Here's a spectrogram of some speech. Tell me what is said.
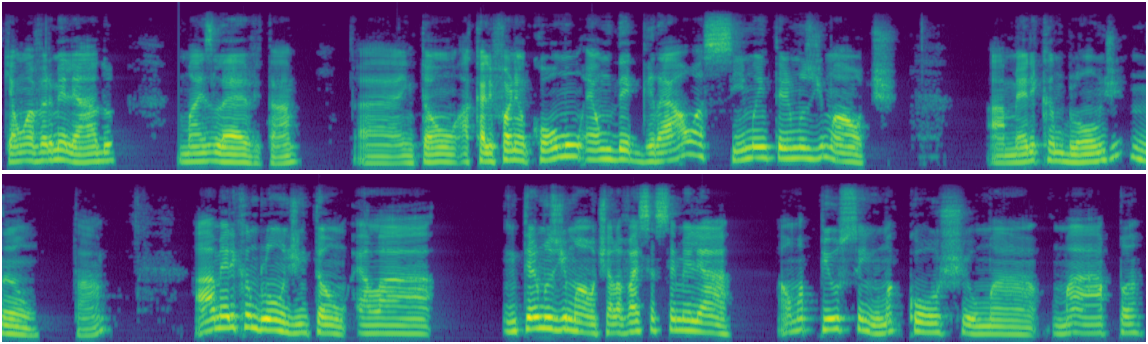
que é um avermelhado mais leve, tá? É, então, a California Common é um degrau acima em termos de malte. A American Blonde, não, tá? A American Blonde, então, ela, em termos de malte, ela vai se assemelhar a uma Pilsen, uma Kolsch, uma, uma APA,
